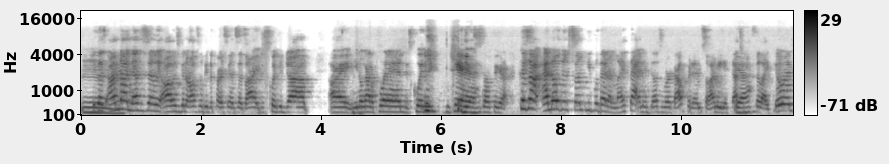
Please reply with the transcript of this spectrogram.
mm. because I'm mm. not necessarily always going to also be the person that says, all right, just quit your job. All right, you don't got a plan, just quit it. Who cares? yeah. Just gonna figure it out. Because I, I know there's some people that are like that and it does work out for them. So, I mean, if that's yeah. what you feel like doing,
